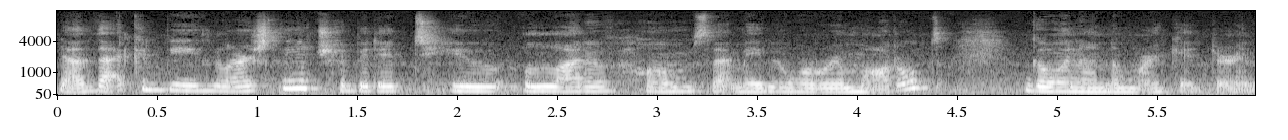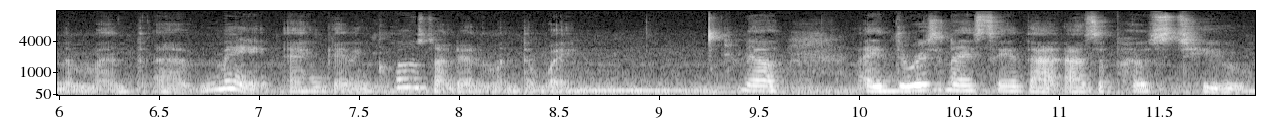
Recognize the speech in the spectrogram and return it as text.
Now that could be largely attributed to a lot of homes that maybe were remodeled going on the market during the month of May and getting closed on during the month of May. Now I, the reason I say that as opposed to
